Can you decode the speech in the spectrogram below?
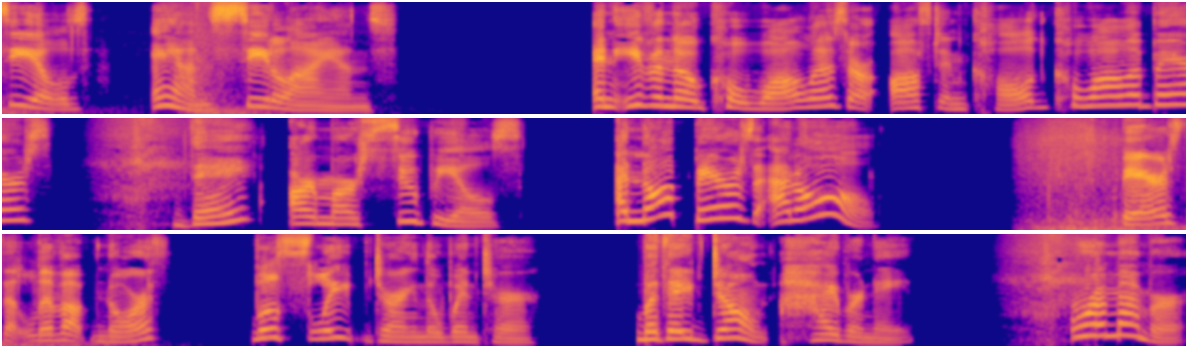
seals, and sea lions. And even though koalas are often called koala bears, they are marsupials and not bears at all. Bears that live up north will sleep during the winter, but they don't hibernate. Remember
